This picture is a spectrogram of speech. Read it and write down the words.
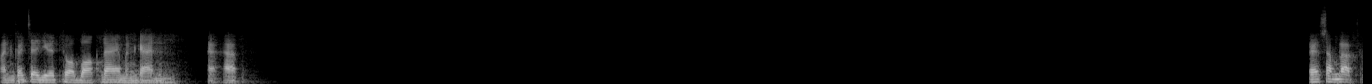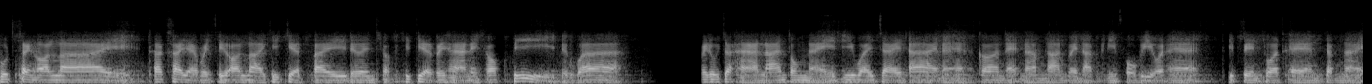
มันก็จะยึดตัวบล็อกได้เหมือนกันนะครับ และสำหรับชุดแต่งออนไลน์ ถ้าใครอยากไปซื้อออนไลน์ขี้เกียจไปเดินช็อปขี้เกียจไปหาในช้อปปี้หรือว่า ไม่รู้จะหาร้านตรงไหนที่ไว้ใจได้นะฮะ ก็แนะนำร้านไวรัสมินิโฟวิวนะฮะ ที่เป็นตัวแทนจำหน่าย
